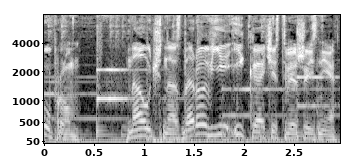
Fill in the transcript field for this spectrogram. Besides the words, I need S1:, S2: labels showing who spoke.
S1: Купрум. Научное здоровье и качестве жизни.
